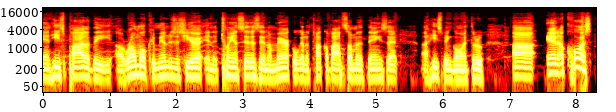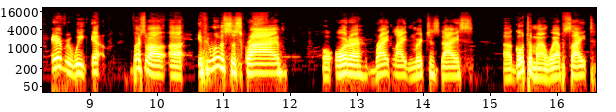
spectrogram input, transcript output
and he's part of the Oromo communities here in the Twin Cities in America. We're going to talk about some of the things that uh, he's been going through. Uh, and of course, every week, first of all, uh, if you want to subscribe or order Bright Light merchandise, uh, go to my website,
